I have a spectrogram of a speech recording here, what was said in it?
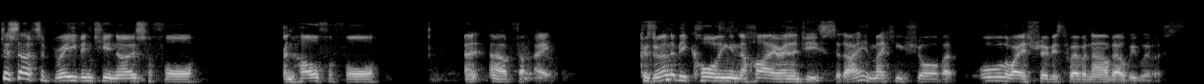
just start to breathe into your nose for four and hold for four and out for eight. Because we're going to be calling in the higher energies today and making sure that all the way through this webinar, they'll be with us.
